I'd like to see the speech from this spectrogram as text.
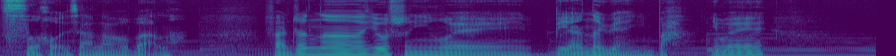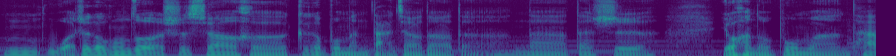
伺候一下老板了。反正呢，又是因为别人的原因吧，因为。”嗯，我这个工作是需要和各个部门打交道的。那但是有很多部门，它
